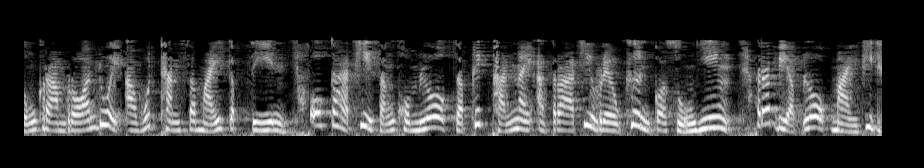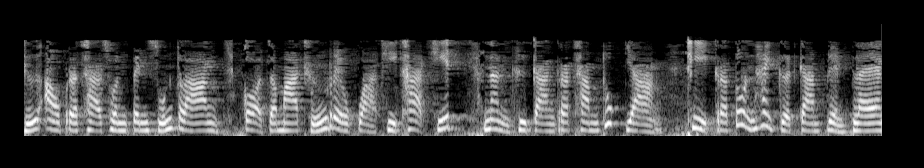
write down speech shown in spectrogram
สงครามร้อนด้วยอาวุธทันสมัยกับจีน โอกาสที่สังคมโลกจะพลิกผันในอัตราที่เร็วขึ้นก็สูงยิ่ง ระเบียบโลกใหม่ที่ถือเอาประชาชนเป็นศูนย์กลาง ก็จะมาถึงเร็วกว่าที่คาดคิด นั่นคือการกระทำทุกอย่างที่กระตุ้นให้เกิดการเปลี่ยนแปลง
